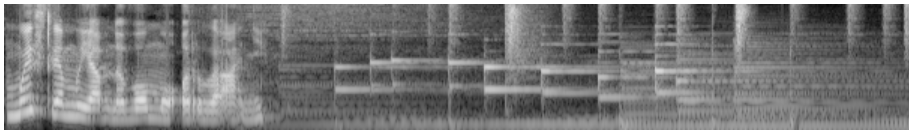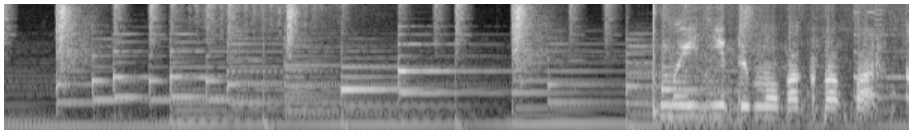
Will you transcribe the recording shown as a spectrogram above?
мислями я в Новому Орлеані. Ми їдемо в аквапарк.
